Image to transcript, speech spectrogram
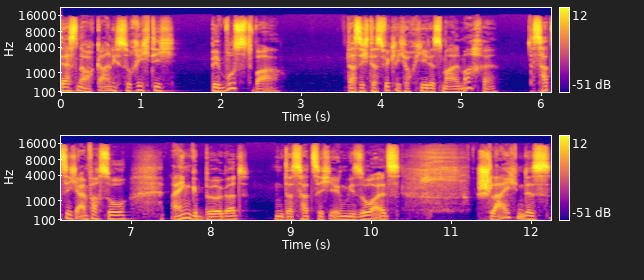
dessen auch gar nicht so richtig bewusst war, dass ich das wirklich auch jedes Mal mache. Das hat sich einfach so eingebürgert und das hat sich irgendwie so als schleichendes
